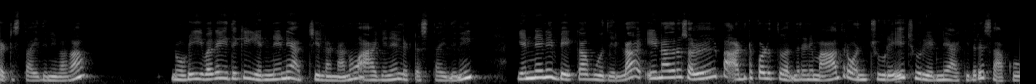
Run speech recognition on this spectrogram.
ಲಟ್ಟಿಸ್ತಾ ಇದ್ದೀನಿ ಇವಾಗ. ನೋಡಿ, ಇವಾಗ ಇದಕ್ಕೆ ಎಣ್ಣೆನೇ ಹಚ್ಚಿಲ್ಲ ನಾನು ಹಾಗೆಯೇ ಲಟ್ಟಿಸ್ತಾ ಇದ್ದೀನಿ. ಎಣ್ಣೆನೇ ಬೇಕಾಗುವುದಿಲ್ಲ. ಏನಾದರೂ ಸ್ವಲ್ಪ ಅಂಟ್ಕೊಳ್ತು ಅಂದರೆ ಮಾತ್ರ ಒಂದು ಚೂರೇ ಚೂರು ಎಣ್ಣೆ ಹಾಕಿದರೆ ಸಾಕು.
